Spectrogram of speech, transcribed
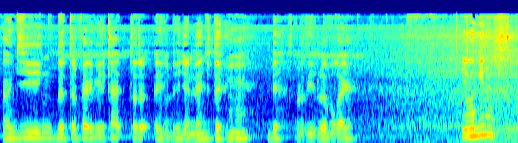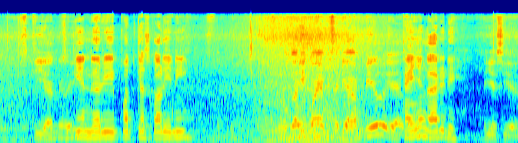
Anjing udah terverifikasi ter eh udah jangan lanjut deh. Mm. Udah seperti itulah pokoknya. Ya mungkin Sekian kali. sekian dari podcast kali ini Semoga hikmahnya bisa diambil ya. Kayaknya nggak ada deh Iya sih ya.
